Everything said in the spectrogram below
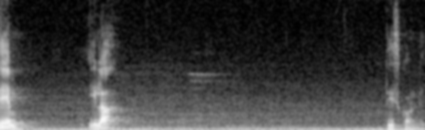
సేమ్ ఇలా తీసుకోండి.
